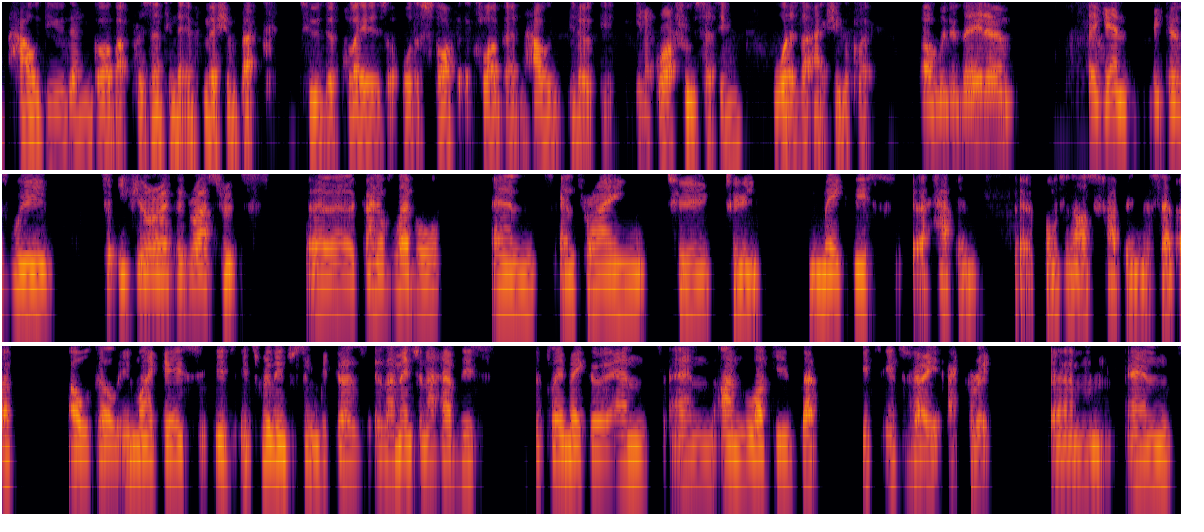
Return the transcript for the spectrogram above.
How do you then go about presenting that information back to the players or the staff at the club, and how you know in a grassroots setting, what does that actually look like? Uh, with the data, again because we so if you're at a grassroots uh, kind of level and and trying to to make this uh, happen uh, point analysis happen set up i will tell in my case it's it's really interesting because as i mentioned i have this the PlayerMaker and and i'm lucky that it's it's very accurate. Um and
